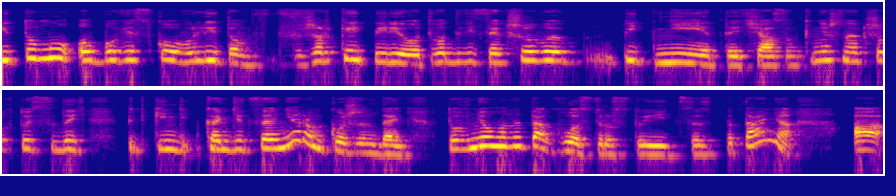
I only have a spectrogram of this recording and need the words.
і тому обов'язково літом в жаркий період, от дивіться, якщо ви пітнієте часом, звісно, якщо хтось сидить під кондиціонером кожен день, то в нього не так гостро стоїть це питання. А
